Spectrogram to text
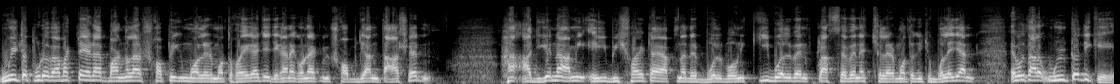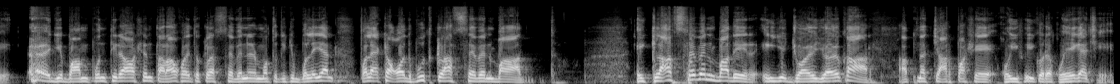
উল্টে পুরো ব্যাপারটা এটা বাংলার শপিং মলের মতো হয়ে গেছে, যেখানে কোনো একজন সব জানতা আসেন। হ্যাঁ আজকে না আমি এই বিষয়টা আপনাদের বলব, উনি কী বলবেন ক্লাস সেভেনের ছেলের মতো কিছু বলে যান। এবং তার উল্টো দিকে, যে বামপন্থীরা আসেন, তারাও হয়তো ক্লাস সেভেনের মতো কিছু বলে যান। ফলে একটা অদ্ভুত ক্লাস সেভেন বাদ। এই ক্লাস সেভেন বাদের এই যে জয় জয়কার, আপনার চারপাশে হই হই করে হয়ে গেছে,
